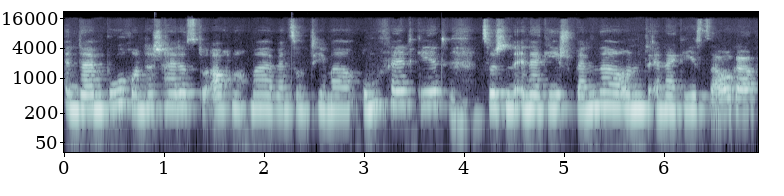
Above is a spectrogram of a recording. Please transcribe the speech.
In deinem Buch unterscheidest du auch nochmal, wenn es um Thema Umfeld geht, mhm. zwischen Energiespender und Energiesauger.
